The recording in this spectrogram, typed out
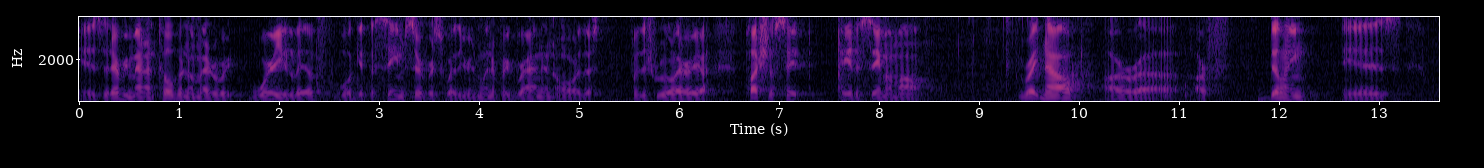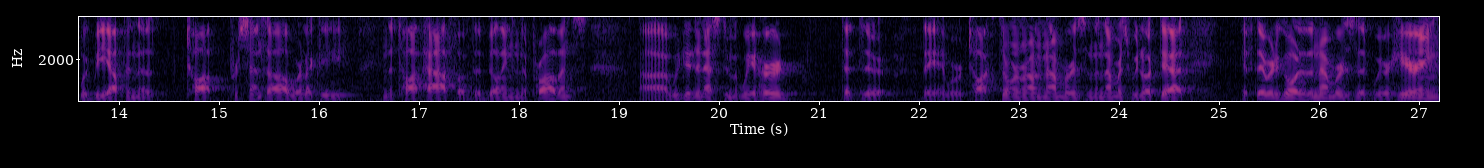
is that every Manitoba, no matter where you live, will get the same service, whether you're in Winnipeg, Brandon, or this, for this rural area, plus you'll pay the same amount. Right now, our, uh, our billing is, would be up in the top percentile, we're likely in the top half of the billing in the province. Uh, we did an estimate, we heard that the, they were talk, throwing around numbers, and the numbers we looked at, if they were to go to the numbers that we were hearing,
